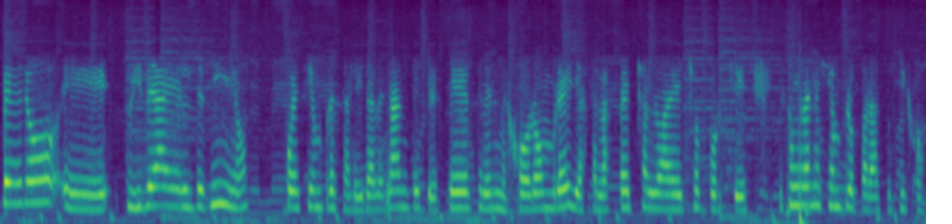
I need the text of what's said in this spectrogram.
Pero eh, su idea, él de niño, fue siempre salir adelante, crecer, ser el mejor hombre y hasta la fecha lo ha hecho porque es un gran ejemplo para sus hijos.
